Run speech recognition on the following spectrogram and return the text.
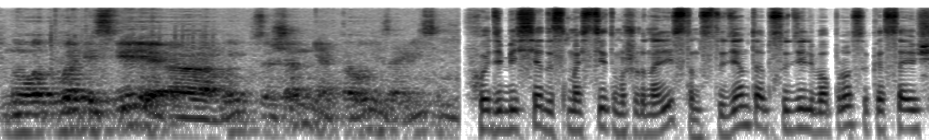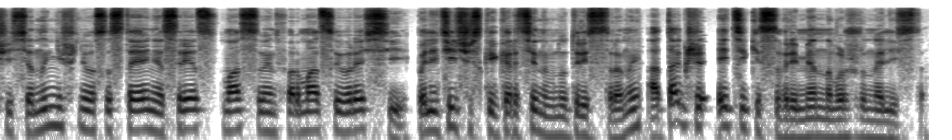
но вот в этой сфере э, мы совершенно ни от кого не зависим. В ходе беседы с маститым журналистом студенты обсудили вопросы, касающиеся нынешнего состояния средств массовой информации в России, политической картины внутри страны, а также этики современного журналиста.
